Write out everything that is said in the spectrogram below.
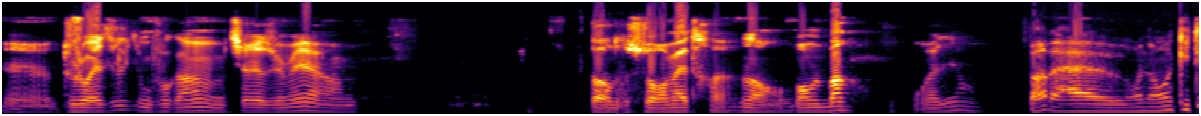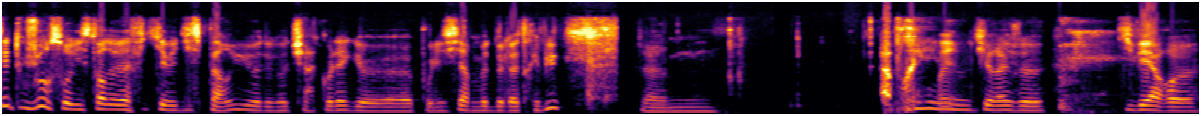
Euh, toujours est-il qu'il me faut quand même un petit résumé, euh, histoire de se remettre euh, dans, dans le bain, on va dire. Bah, bah, euh, on a enquêté toujours sur l'histoire de la fille qui avait disparu euh, de notre cher collègue euh, policière meute de la tribu. Euh, après, Oui. dirais-je, divers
